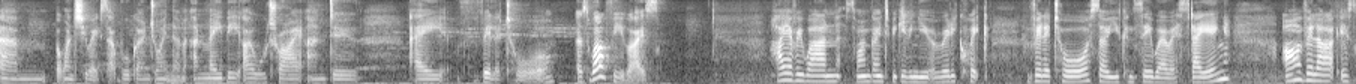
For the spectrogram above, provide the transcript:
Um, but once she wakes up, we'll go and join them, and maybe I will try and do a villa tour as well for you guys. Hi everyone, so I'm going to be giving you a really quick villa tour so you can see where we're staying. Our villa is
